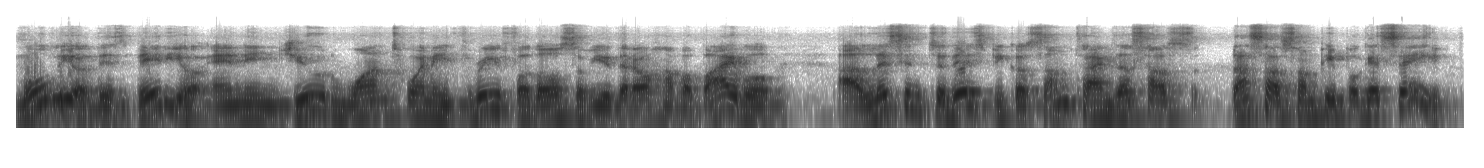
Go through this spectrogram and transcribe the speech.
movie or this video. And in Jude 123, for those of you that don't have a Bible, uh, listen to this because sometimes that's how that's how some people get saved.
